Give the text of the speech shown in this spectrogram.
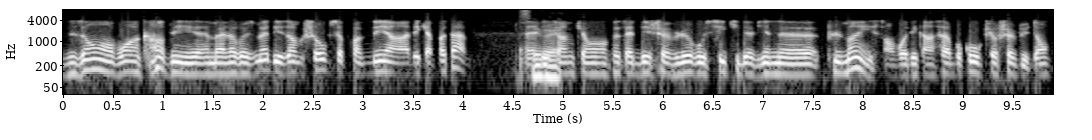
disons, on voit encore des, malheureusement des hommes chauves se promener en décapotable. Des femmes qui ont peut-être des chevelures aussi qui deviennent plus minces. On voit des cancers beaucoup au cuir chevelu. Donc,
